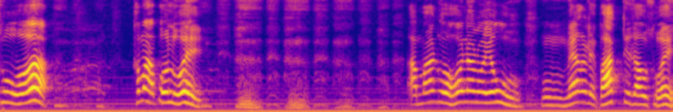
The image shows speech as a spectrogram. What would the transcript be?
શું હો ખમા બોલું હે. આ માંડવો હોનાનો એવું હું મેલડી ભાગતી જાઉં છું હે.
